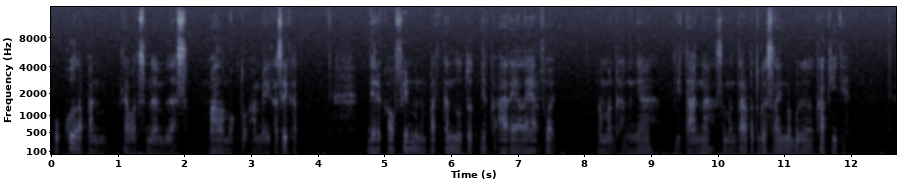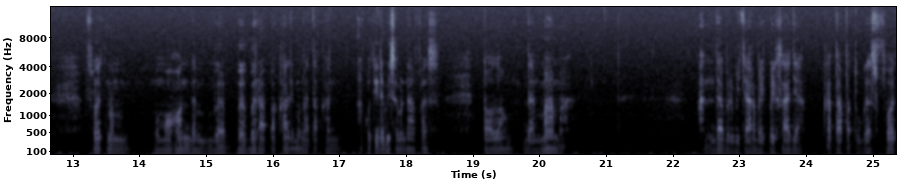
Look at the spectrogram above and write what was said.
pukul 8 lewat 19 malam waktu Amerika Serikat, Derek Chauvin menempatkan lututnya ke area leher Floyd, memegangnya di tanah sementara petugas lain memegang kakinya. Floyd mem memohon dan beberapa kali mengatakan, "Aku tidak bisa bernafas, tolong," dan "Mama." Anda berbicara baik-baik saja, kata petugas Floyd.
